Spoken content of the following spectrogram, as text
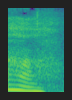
Oh.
